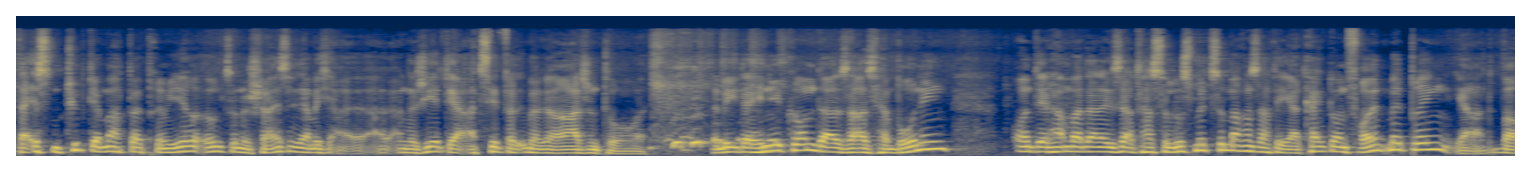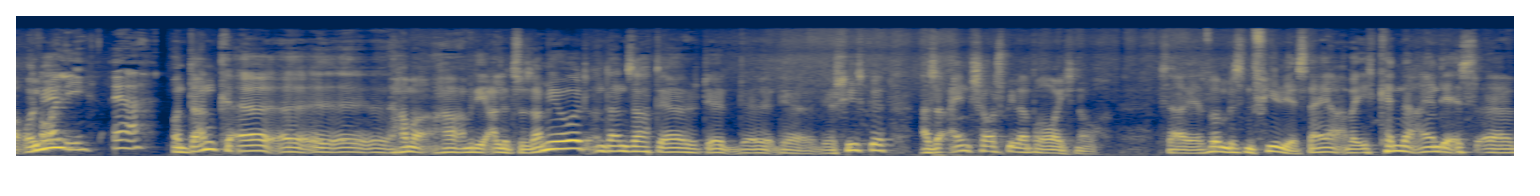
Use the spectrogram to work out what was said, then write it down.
da ist ein Typ, der macht bei Premiere irgendeine so Scheiße, den habe ich äh, engagiert, der erzählt was über Garagentore. Dann bin ich da hingekommen, da saß Herr Boning und den haben wir dann gesagt, hast du Lust mitzumachen? Sagte, ja, kann ich doch einen Freund mitbringen? Ja, das war Olli. Olli, ja. Und dann äh, äh, haben, wir, haben wir die alle zusammengeholt und dann sagt der, der, der, der, der Schießke, also einen Schauspieler brauche ich noch. Ich sage, das wird ein bisschen viel jetzt. Naja, aber ich kenne da einen, der ist, äh,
